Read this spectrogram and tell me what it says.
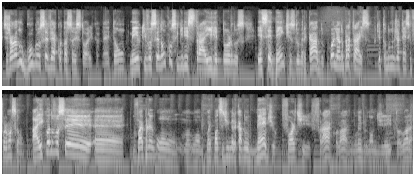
Você joga no Google, você vê a cotação histórica. Né? Então, meio que você não conseguiria extrair retornos excedentes do mercado olhando para trás, porque todo mundo já tem essa informação. Aí, quando você é, vai para um, uma hipótese de mercado médio, forte, fraco, lá, não lembro o nome direito agora,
